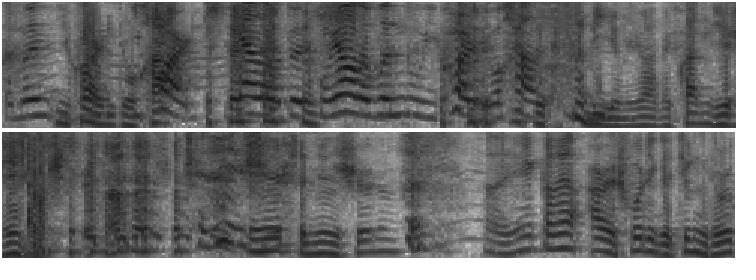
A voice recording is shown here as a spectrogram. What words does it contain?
我们 一块流汗，一块儿体验了 对同样的温度，一块儿流汗。了。四 D 影院的感觉是？沉浸式，沉浸式的。呃，因为刚才二位说这个经历都是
